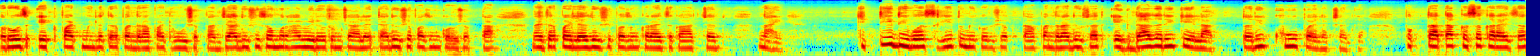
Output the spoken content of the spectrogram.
रोज एक पाठ म्हटलं तर पंधरा पाठ होऊ शकतात. ज्या दिवशी समोर हा व्हिडिओ तुमच्या आला आहे त्या दिवशीपासून करू शकता. नाहीतर पहिल्याच दिवशीपासून करायचं का आजच्या नाही. किती दिवसही तुम्ही करू शकता. पंधरा दिवसात एकदा जरी केलात तरी खूप आहे लक्षात घ्या. फक्त आता कसं करायचं?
